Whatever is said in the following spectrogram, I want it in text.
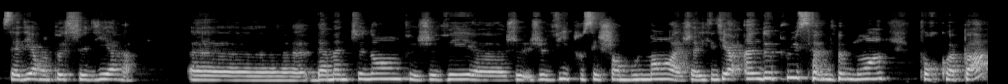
C'est-à-dire, on peut se dire, euh, bah maintenant que je vais, euh, je, je, vis tous ces chamboulements, j'allais dire un de plus, un de moins, pourquoi pas.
